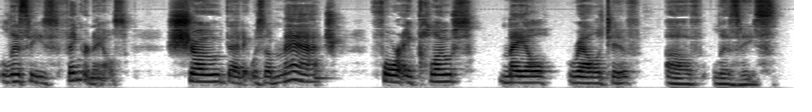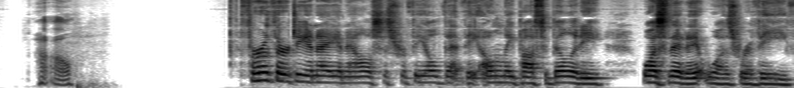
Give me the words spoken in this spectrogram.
Lizzie's fingernails showed that it was a match for a close male relative of Lizzie's. Uh oh. Further DNA analysis revealed that the only possibility was that it was Raviv.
